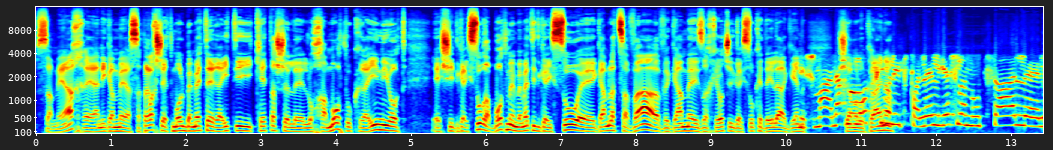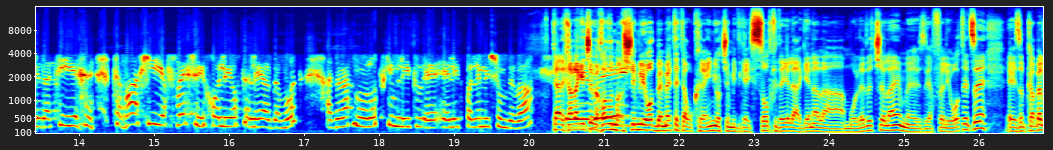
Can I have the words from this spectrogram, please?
שמח. אה, אני גם אספר לך שאתמול באמת ראיתי קטע של לוחמות אוקראיניות שהתגייסו, רבות מהן באמת התגייסו גם לצבא וגם אזרחיות שהתגייסו כדי להגן תשמע, אנחנו לא צריכים להתפלל, יש לנו צה"ל, לדעתי, צבא הכי יפה שיכול להיות עלי אדמות, אז אנחנו לא צריכים להת... להתפלל משום דבר. כן, אני חייב להגיד שבכל זאת מרשים לראות באמת את האוקראיניות שמתגייסות כדי להגן על המולדת שלהם, זה יפה לראות את זה. זה מקבל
